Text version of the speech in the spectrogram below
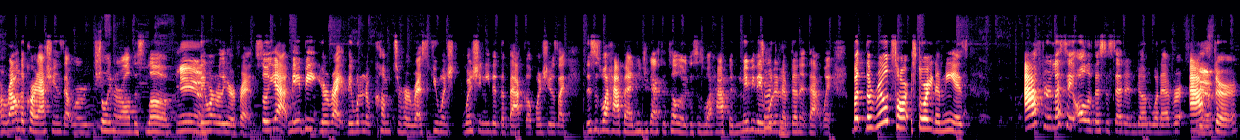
around the Kardashians that were showing her all this love. Yeah, yeah. They weren't really her friends. So yeah, maybe you're right. They wouldn't have come to her rescue when she, when she needed the backup. When she was like, "This is what happened. I need you guys to tell her this is what happened." Maybe they wouldn't have done it that way. But the real tar- story to me is after let's say all of this is said and done whatever after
